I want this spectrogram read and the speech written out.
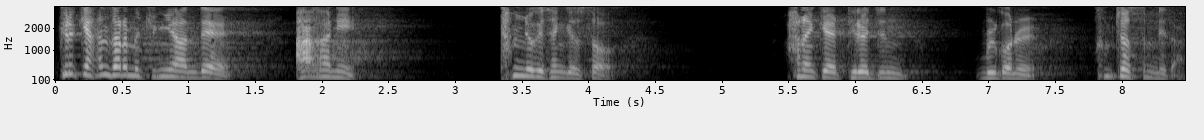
그렇게 한 사람이 중요한데 아간이 탐욕이 생겨서 하나님께 드려진 물건을 훔쳤습니다.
